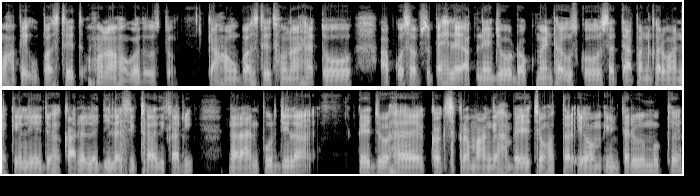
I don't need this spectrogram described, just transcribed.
वहाँ पे उपस्थित होना होगा दोस्तों। कहाँ उपस्थित होना है तो आपको सबसे पहले अपने जो डॉक्यूमेंट है उसको सत्यापन करवाने के लिए जो है कार्यालय जिला शिक्षा अधिकारी, नारायणपुर जिला के जो है कक्ष क्रमांक यहाँ पे चौहत्तर एवं इंटरव्यू मुख्य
